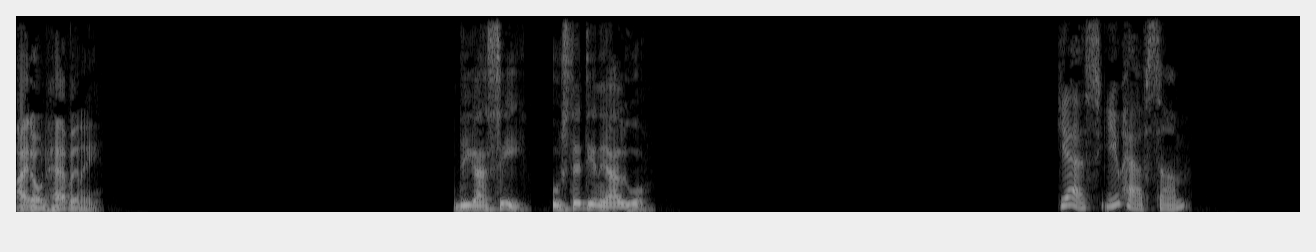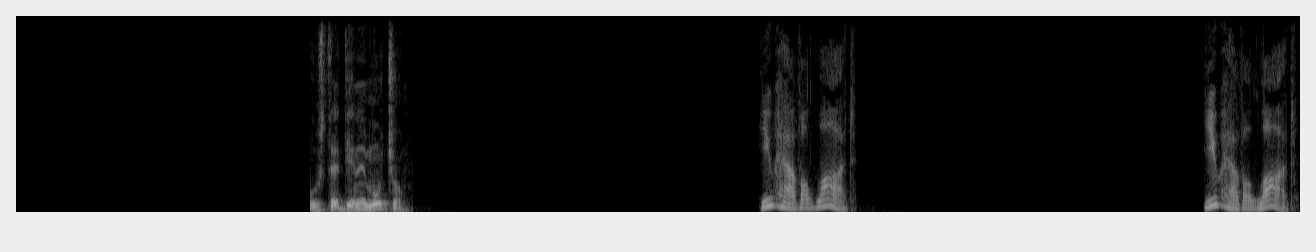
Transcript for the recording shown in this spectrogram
I don't have any. Diga, sí, usted tiene algo. Yes, you have some. Usted tiene mucho. You have a lot. You have a lot.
